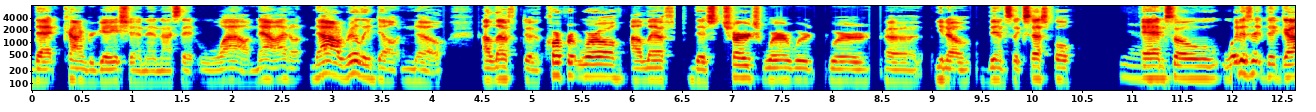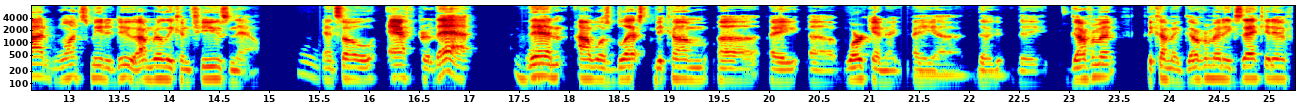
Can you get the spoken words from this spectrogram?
that congregation and I said, "Wow, now I don't. Now I really don't know." I left the corporate world. I left this church where we're we're uh, you know been successful. Yeah. And so, what is it that God wants me to do? I'm really confused now. Hmm. And so after that, then I was blessed to become uh, a uh, work in a, a uh, the the government, become a government executive,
